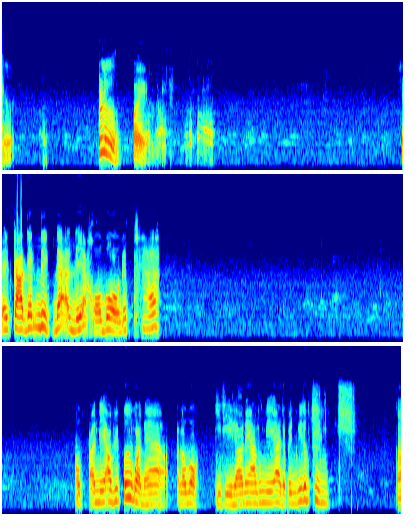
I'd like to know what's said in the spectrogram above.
เกินปลื้มเอ้ ยใช้การเทคนิคด้านเนี้ยขอบอกนะคะเอาอันนี้เอาพี่ปื้มก่อนนะ เราบอกกี่ทีแล้วนะครับพรุ่งนี้อาจจะเป็นพี่ทับทิมก็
